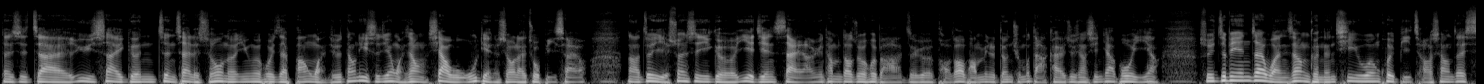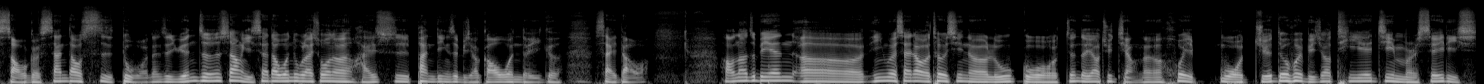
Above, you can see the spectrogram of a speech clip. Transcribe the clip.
但是在预赛跟正赛的时候呢，因为会在傍晚，就是当地时间晚上下午五点的时候来做比赛哦。那这也算是一个夜间赛啊，因为他们到最后会把这个跑道旁边的灯全部打开，就像新加坡一样。所以这边在晚上可能气温会比早上再少个。三到四度啊，但是原则上以赛道温度来说呢，还是判定是比较高温的一个赛道哦。好，那这边呃，因为赛道的特性呢，如果真的要去讲呢，会我觉得会比较贴近 Mercedes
